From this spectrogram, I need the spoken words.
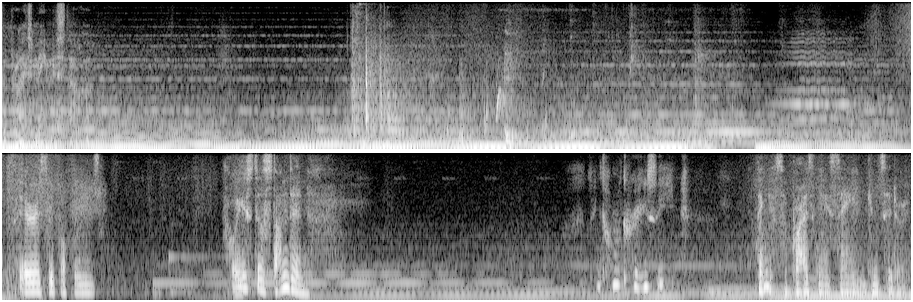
Surprise me, Miss Stalker. Seriously, Poppins. How are you still standing? I think I'm crazy. I think you're surprisingly sane and considerate.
